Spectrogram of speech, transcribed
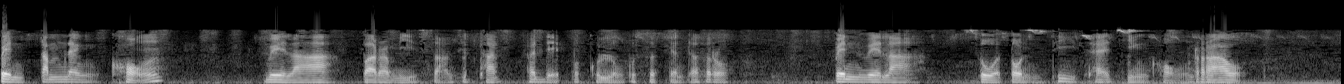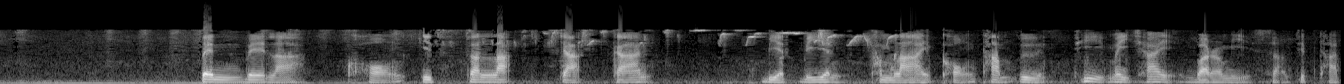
เป็นตำแหน่งของเวลาบารมีสามสิบทัศพระเดชพระคุณหลวงปู่สดยันทสโร เป็นเวลาตัวตนที่แท้จริงของเรา เป็นเวลาของอิสระจากการเบียดเบียนทำลายของธรรมอื่นที่ไม่ใช่บารมีสามสิบทัศ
